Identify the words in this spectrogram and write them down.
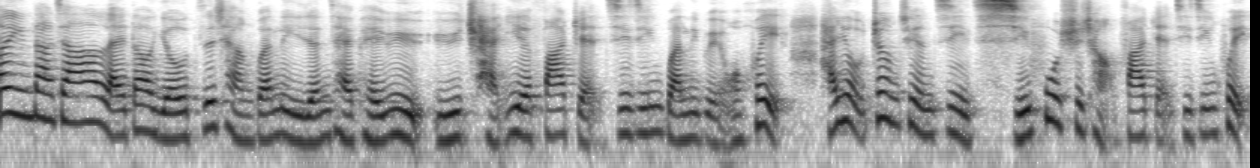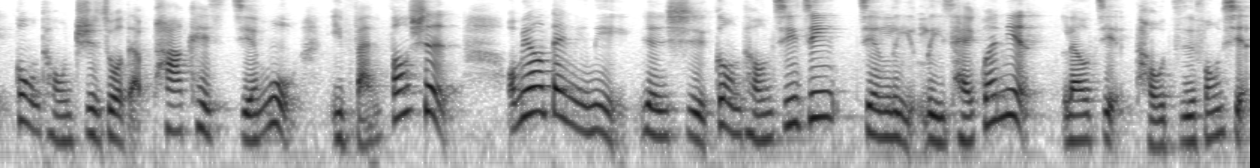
欢迎大家来到由资产管理人才培育与产业发展基金管理委员会，还有证券及期货市场发展基金会共同制作的 Parkes 节目《一帆风顺》。我们要带领你认识共同基金，建立理财观念，了解投资风险。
